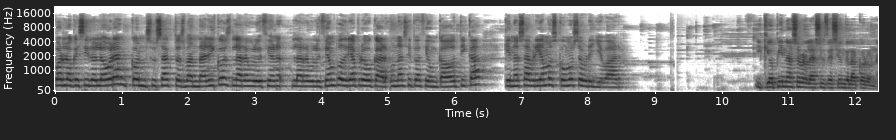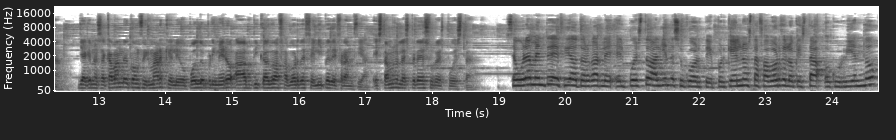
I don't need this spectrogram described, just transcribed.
por lo que si lo logran con sus actos vandálicos, la revolución, la revolución podría provocar una situación caótica que no sabríamos cómo sobrellevar. ¿Y qué opinas sobre la sucesión de la corona? Ya que nos acaban de confirmar que Leopoldo I ha abdicado a favor de Felipe de Francia. Estamos a la espera de su respuesta. Seguramente decida otorgarle el puesto a alguien de su corte, porque él no está a favor de lo que está ocurriendo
